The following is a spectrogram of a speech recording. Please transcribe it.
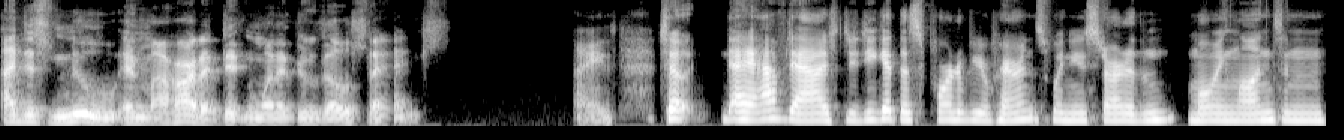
I just knew in my heart I didn't want to do those things. Right. So I have to ask, did you get the support of your parents when you started mowing lawns and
